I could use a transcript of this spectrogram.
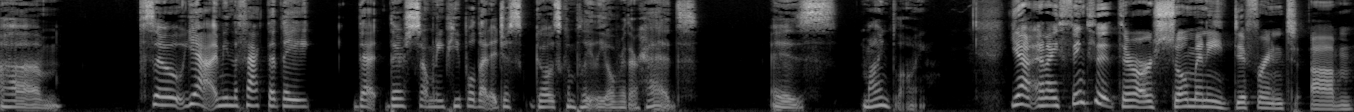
Um, so yeah, I mean, the fact that they, that there's so many people that it just goes completely over their heads is mind blowing. Yeah, and I think that there are so many different um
